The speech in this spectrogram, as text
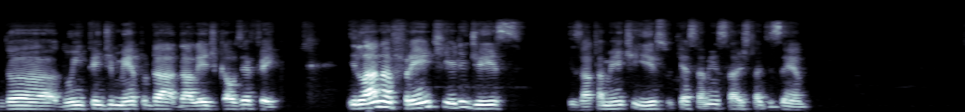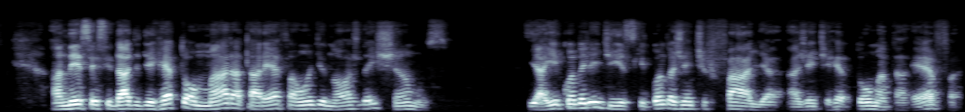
do, do entendimento da, da lei de causa e efeito. E lá na frente ele diz exatamente isso que essa mensagem está dizendo. A necessidade de retomar a tarefa onde nós deixamos. E aí, quando ele diz que quando a gente falha, a gente retoma a tarefa,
